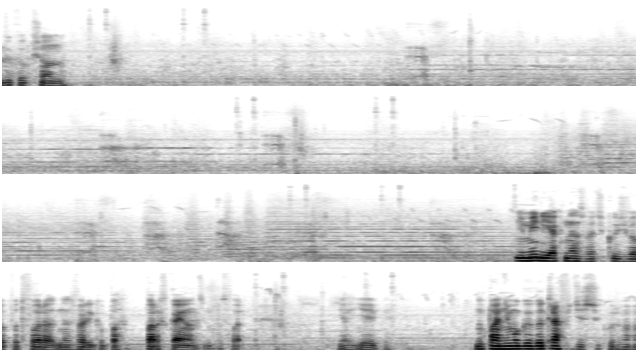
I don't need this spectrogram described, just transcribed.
wykokszony. Nie mieli jak nazwać kuźwa potwora, nazwali go pa parskającym potworem. Ja jebie. No panie, mogę go trafić jeszcze, kurwa.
